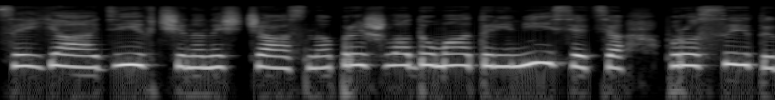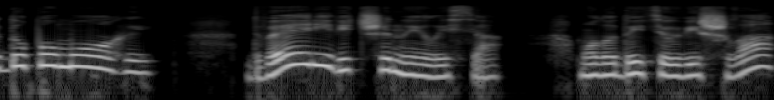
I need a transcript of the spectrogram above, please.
Це я, дівчина нещасна, прийшла до матері місяця просити допомоги. Двері відчинилися. Молодиця увійшла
